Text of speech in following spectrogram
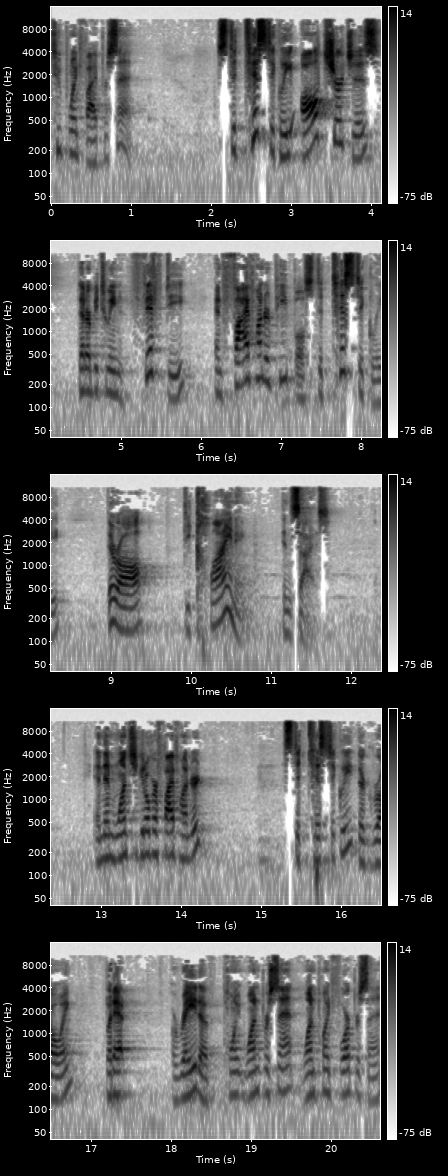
2.5%. Statistically, all churches that are between 50 and 500 people, statistically, they're all declining in size. And then once you get over 500, statistically, they're growing, but at a rate of 0.1%, 1.4%,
